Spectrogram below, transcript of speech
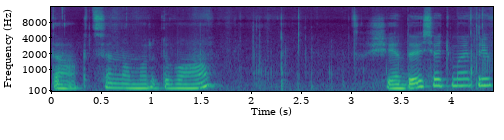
Так, це номер 2. Ще 10 метрів.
